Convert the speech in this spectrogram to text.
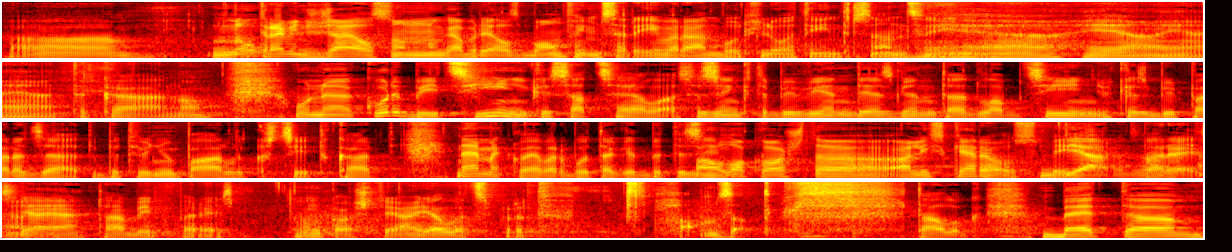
Uh, nu, Treviņš Džails un Gabriels Bonfīms arī varētu būt ļoti interesants. Jā, jā, jā, jā tā kā. Nu. Un uh, kura bija cīņa, kas atcēlās? Es zinu, ka bija viena diezgan tāda laba cīņa, kas bija paredzēta, bet viņu pārliku uz citu kārti. Nemeklēju, varbūt tagad, bet es zinu, Paulo Kosta, Alis Kerovs bija. Jā, pareizi. Jā, jā, tā bija pareizi. Un košķi jā, ieliec pret Hamzatu. Tālāk. Bet. Um,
